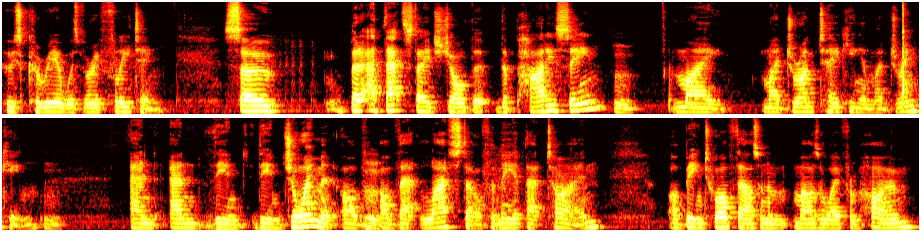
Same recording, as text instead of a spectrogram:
whose career was very fleeting. So, but at that stage, Joel, the, the party scene, my my drug taking and my drinking, mm. and and the the enjoyment of, mm. of that lifestyle for me at that time, of being twelve thousand miles away from home,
